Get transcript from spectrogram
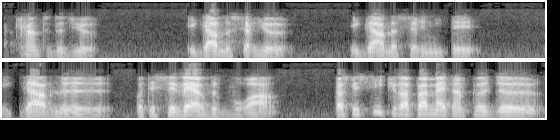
la crainte de Dieu. Il garde le sérieux. Il garde la sérénité. Il garde le côté sévère de Gvura. Parce que si tu vas pas mettre un peu de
